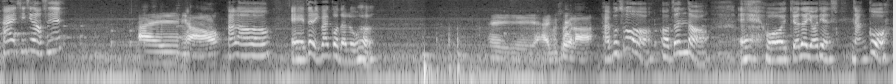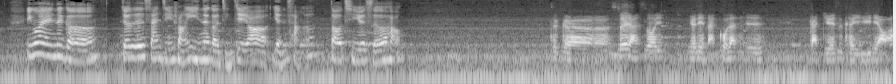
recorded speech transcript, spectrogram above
嗨，星星老师嗨，你好，，Hello，哎，这礼拜过得如何？哎、还不错啦。还不错哦，真的、哦。哎，我觉得有点难过，因为那个就是三级防疫那个警戒要延长啊，到七月十二号。这个虽然说有点难过，但是感觉是可以预料啊。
